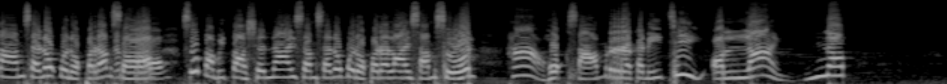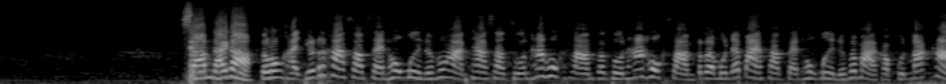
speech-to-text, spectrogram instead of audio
สามแสนหกหมื่นหกพันรับสองนับสองซึ่งต่อมีต่อเชนไนสามแสนหกหมื่นหกพันออนไลน์สามศูนย์ห้าหกสามราคานี้ที่ออนไลน์นับสามขายค่ะตกลงขายที่ราคา3 6 0 0 0 0 0บาทค่ะ30563 30563ประมูลได้ไป3 6 0 0 0 0 0บาทขอบคุณมากค่ะ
